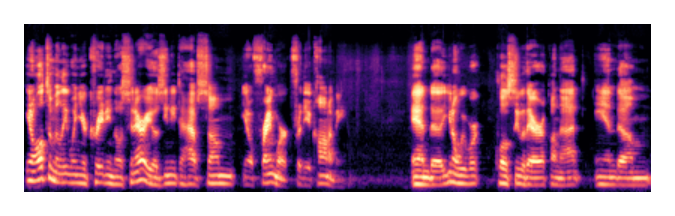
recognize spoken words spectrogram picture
you know ultimately when you're creating those scenarios you need to have some you know framework for the economy. And uh, you know we work closely with eric on that. And um,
